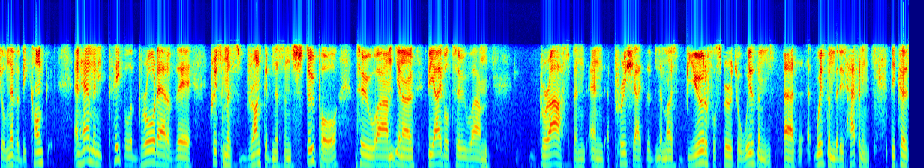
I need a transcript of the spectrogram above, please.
shall never be conquered. And how many people are brought out of their Christmas drunkenness and stupor to, um, you know, be able to um, grasp and, and appreciate the, the most beautiful spiritual wisdoms, uh, wisdom that is happening. Because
